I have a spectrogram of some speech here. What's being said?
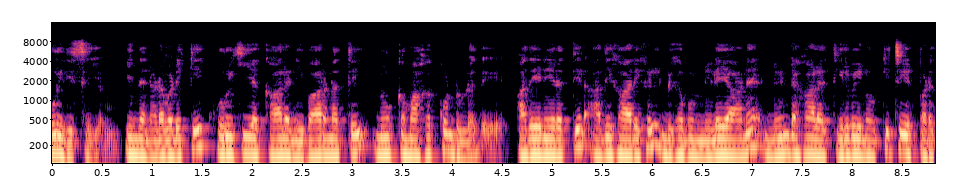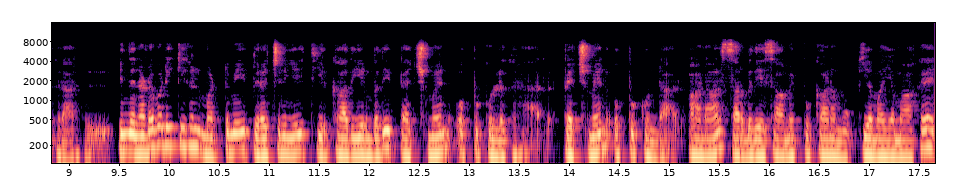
உறுதி செய்யும். இந்த நடவடிக்கை குறுகிய கால நிவாரணத்தை நோக்கமாக கொண்டுள்ளது. அதே நேரத்தில் அதிகாரிகள் மிகவும் நிலையான நீண்டகால தீர்வை நோக்கி செயற்படுகிறார்கள். இந்த நடவடிக்கைகள் மட்டுமே பிரச்சனையை தீர்க்காது என்பதை பெச்மேன் ஒப்புக்கொள்ளுகிறார். பெச்மேன் ஒப்புக்கொண்டார். ஆனால் சர்வதேச அமைப்புக்கான முக்கிய மையமாக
